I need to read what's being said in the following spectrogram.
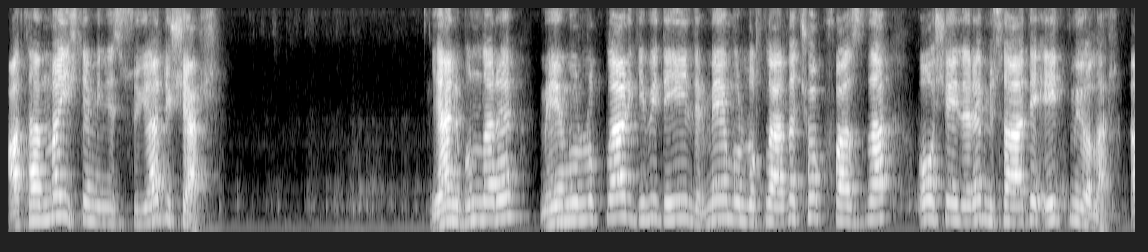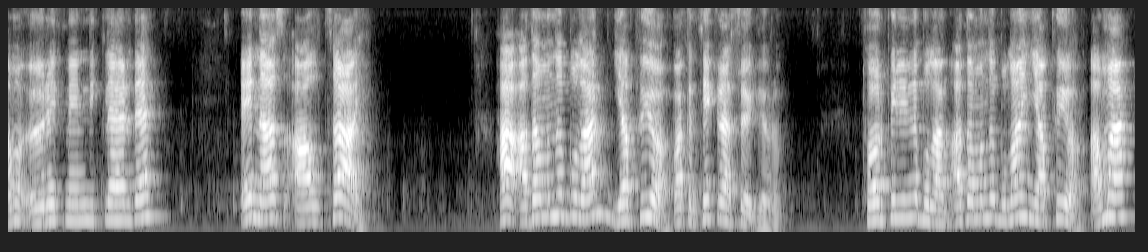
atanma işleminiz suya düşer. Yani bunları memurluklar gibi değildir. Memurluklarda çok fazla o şeylere müsaade etmiyorlar. Ama öğretmenliklerde en az 6 ay. Ha adamını bulan yapıyor. Bakın tekrar söylüyorum. Torpilini bulan, adamını bulan yapıyor. Ama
